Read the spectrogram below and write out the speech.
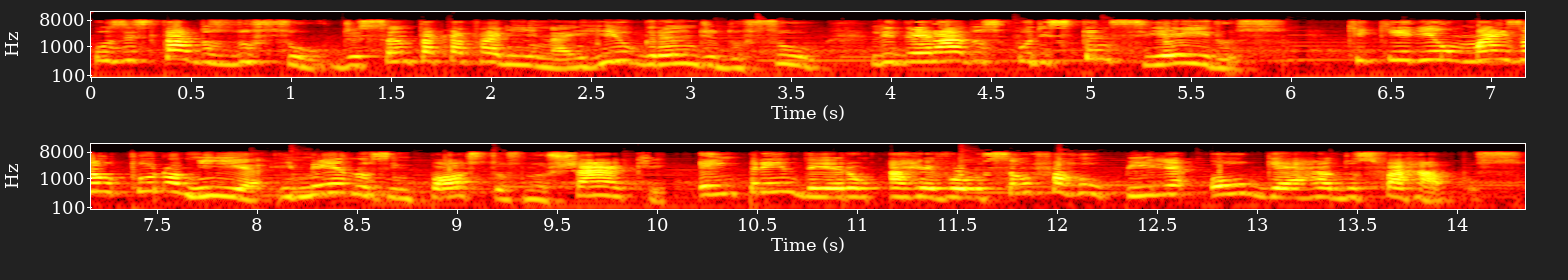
Os estados do sul, de Santa Catarina e Rio Grande do Sul, liderados por estancieiros que queriam mais autonomia e menos impostos no charque, empreenderam a Revolução Farroupilha ou Guerra dos Farrapos.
